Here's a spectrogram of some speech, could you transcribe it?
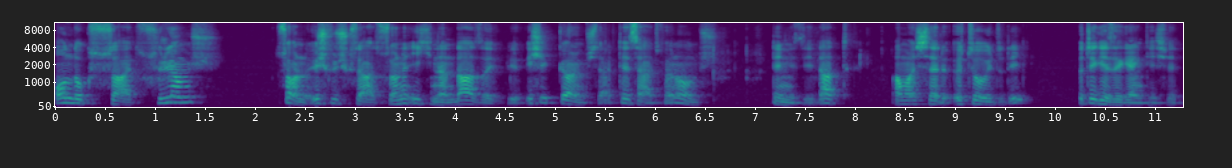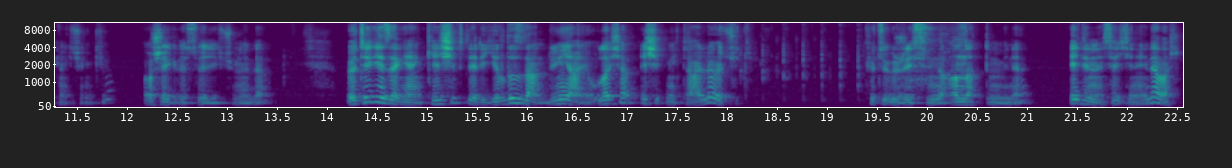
19 saat sürüyormuş. Sonra 3,5 saat sonra ilkinden daha zayıf bir ışık görmüşler. Tesadüfen olmuş. Denizli'yi de attık. Amaçları öte uydu değil. Öte gezegen keşfetmek çünkü. O şekilde söyledik cümlede. Öte gezegen keşifleri yıldızdan dünyaya ulaşan ışık miktarıyla ölçüldü. Kötü bir resimle anlattım yine. Edirne seçeneği de var.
